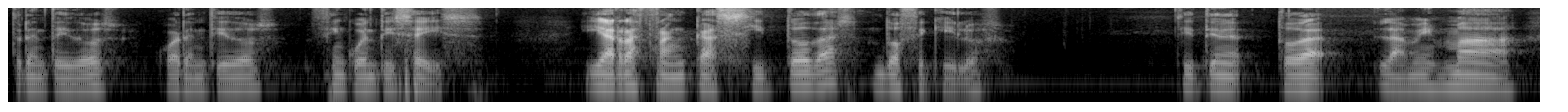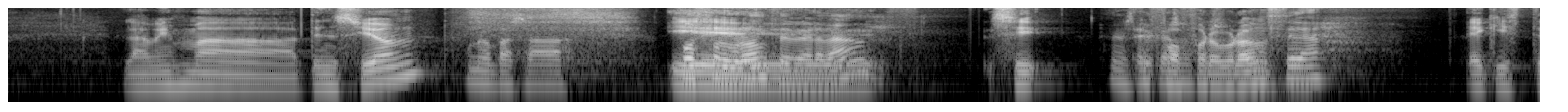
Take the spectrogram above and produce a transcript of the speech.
32, 42, 56 y arrastran casi todas 12 kilos. Sí, tiene toda la misma, la misma tensión. Una pasada. Fósforo bronce, ¿verdad? Sí, este el fósforo bronce, XT,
